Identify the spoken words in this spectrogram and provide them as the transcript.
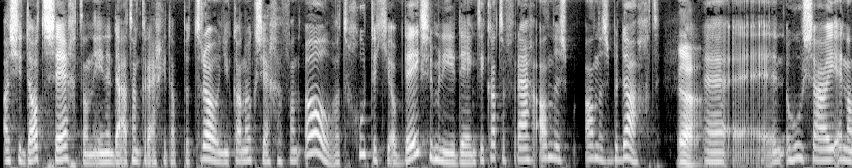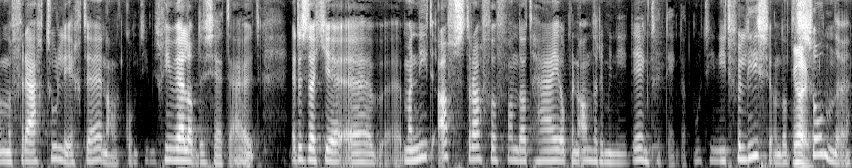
Als je dat zegt, dan inderdaad, dan krijg je dat patroon. Je kan ook zeggen van, oh, wat goed dat je op deze manier denkt. Ik had de vraag anders, anders bedacht. Ja. Eh, en hoe zou je, en dan de vraag toelichten, en dan komt hij misschien wel op de zet uit. En dus dat je, eh, maar niet afstraffen van dat hij op een andere manier denkt. Ik denk, dat moet hij niet verliezen, want dat is zonde.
